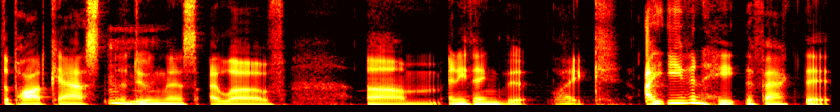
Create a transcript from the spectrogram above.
the podcast uh Mm-hmm. doing this. I love um, anything that like. I even hate the fact that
